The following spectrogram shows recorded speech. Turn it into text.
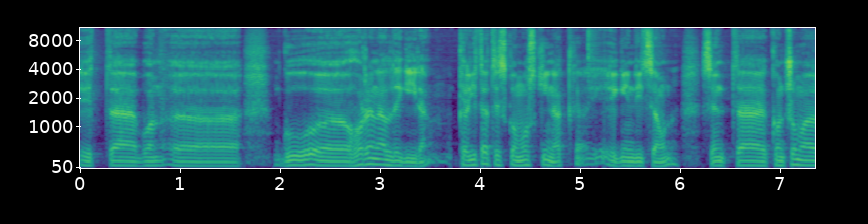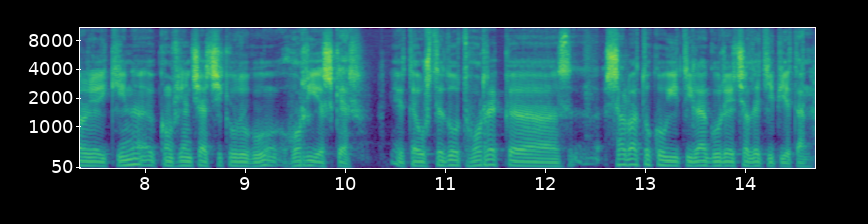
eta bon, uh, gu uh, horren alde gira, kalitatezko moskinak egin ditzaun, zenta kontsumadoriekin konfiantzia txiku dugu horri esker. Eta uste dut horrek uh, salbatuko gitila gure txaldetipietan.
